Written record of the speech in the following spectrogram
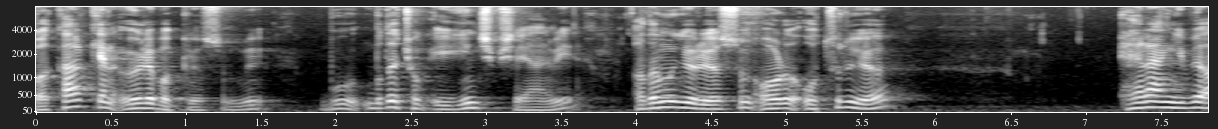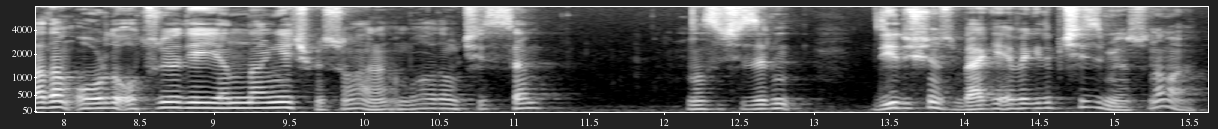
bakarken öyle bakıyorsun. Bu, bu da çok ilginç bir şey yani. Bir adamı görüyorsun orada oturuyor. Herhangi bir adam orada oturuyor diye yanından geçmiyorsun. Hani bu adamı çizsem nasıl çizerim diye düşünüyorsun. Belki eve gidip çizmiyorsun ama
